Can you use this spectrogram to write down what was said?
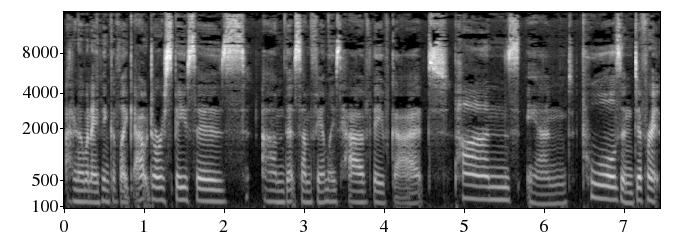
I don't know, when I think of like outdoor spaces um, that some families have, they've got ponds and pools and different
